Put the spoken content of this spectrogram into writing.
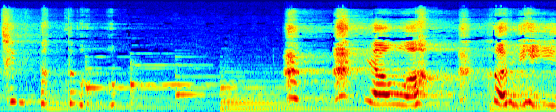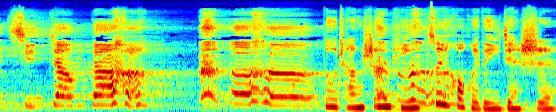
请等等我。”让我和你一起长大。杜长生平最后悔的一件事，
